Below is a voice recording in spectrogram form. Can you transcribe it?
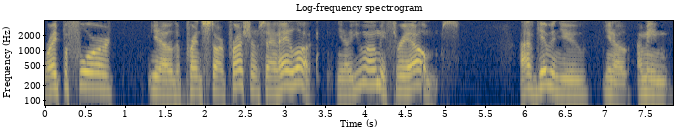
right before you know, the prince started pressuring him, saying, "Hey, look, you know, you owe me three albums. I've given you, you know, I mean,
